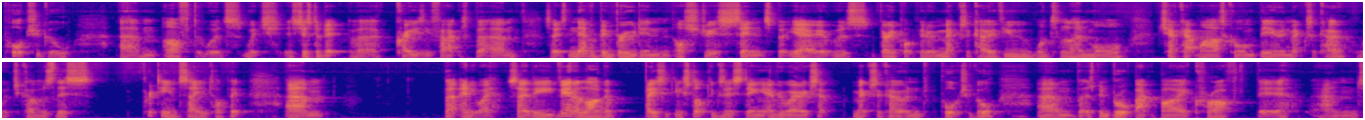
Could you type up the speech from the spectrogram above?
Portugal um, afterwards, which is just a bit of a crazy fact. But um, so it's never been brewed in Austria since. But yeah, it was very popular in Mexico. If you want to learn more, check out my article on beer in Mexico, which covers this pretty insane topic. Um, but anyway, so the Vienna lager basically stopped existing everywhere except Mexico and Portugal, um, but has been brought back by craft beer. And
